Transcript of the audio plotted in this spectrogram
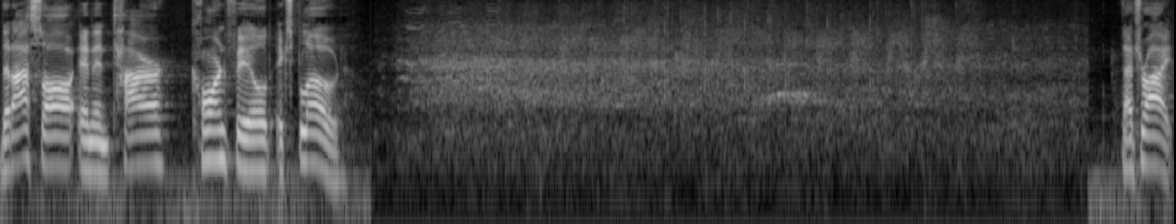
that I saw an entire cornfield explode. That's right.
